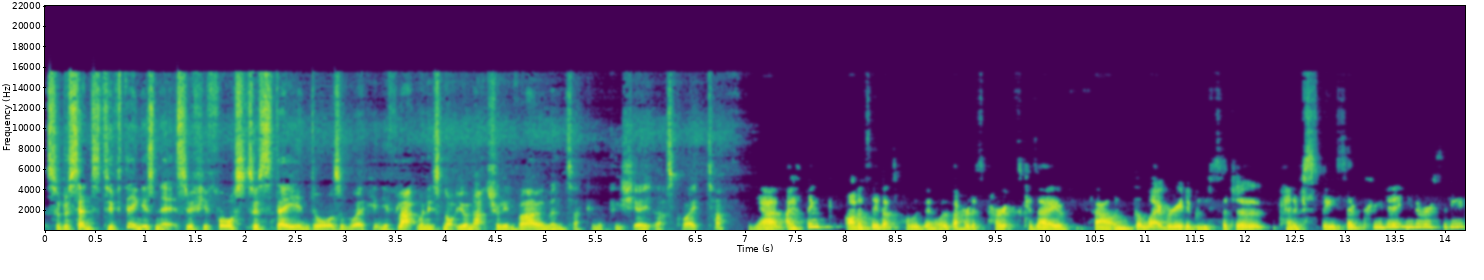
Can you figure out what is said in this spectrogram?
sort of sensitive thing, isn't it? So if you're forced to stay indoors and work in your flat when it's not your natural environment, I can appreciate that's quite tough. Yeah, I think honestly that's probably been one of the hardest parts because I've found the library to be such a kind of space I've created at university.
